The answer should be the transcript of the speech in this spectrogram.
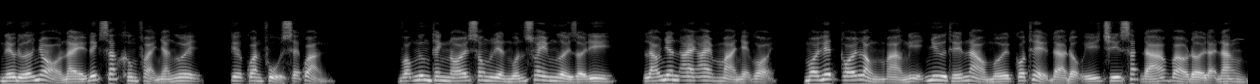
nếu đứa nhỏ này đích sắc không phải nhà ngươi, kia quan phủ sẽ quản. Vọng ngưng thanh nói xong liền muốn xoay người rời đi, lão nhân ai ai mà nhẹ gọi, moi hết cõi lòng mà nghĩ như thế nào mới có thể đả động ý chí sắt đá vào đời đại năng,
